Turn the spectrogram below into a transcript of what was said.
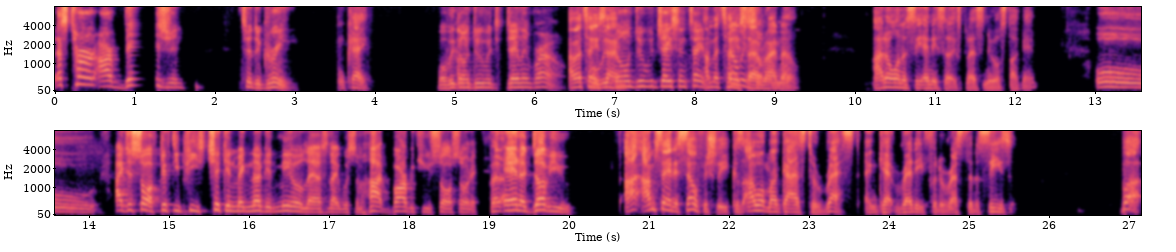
let's turn our vision to the green. okay. What we gonna do with Jaylen Brown? I'm gonna tell you What you we gonna do with Jayson Tatum? I'm gonna tell, you me something right now. I don't want to see any Celtics players in the All Star game. Oh, I just saw a 50 piece chicken McNugget meal last night with some hot barbecue sauce on it But and a W. I, I'm saying it selfishly because I want my guys to rest and get ready for the rest of the season. But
